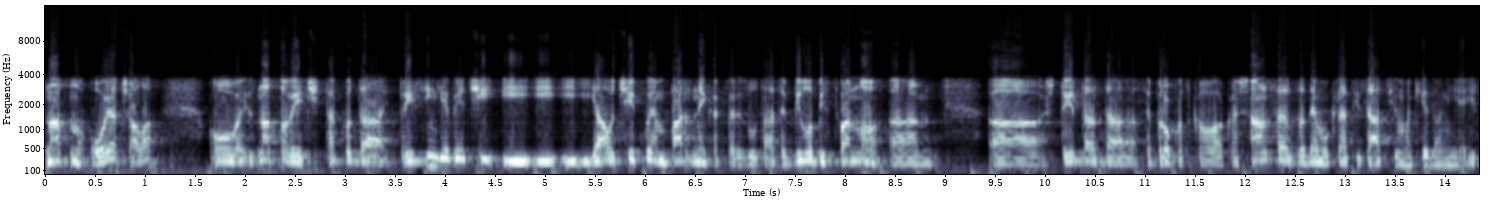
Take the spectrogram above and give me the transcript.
znatno ojačala, ovaj, znatno veći. Tako da pressing je veći i, i, i ja očekujem bar nekakve rezultate. Bilo bi stvarno um, а, штета да се прокоцка овака шанса за демократизација Македонија. И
